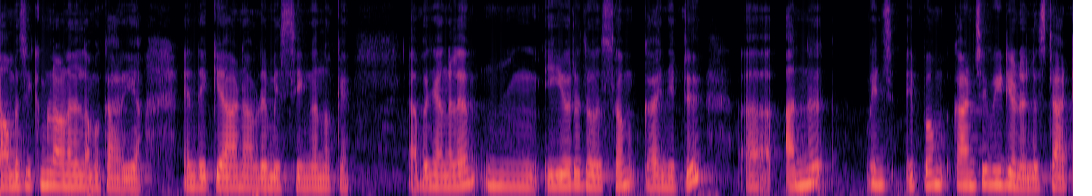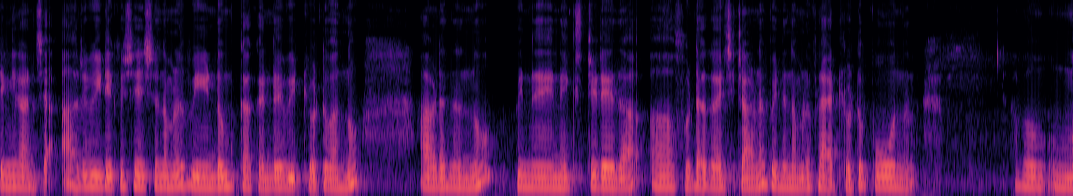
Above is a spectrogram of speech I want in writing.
താമസിക്കുമ്പോഴാണല്ലോ നമുക്കറിയാം. എന്തൊക്കെയാണ് അവിടെ മിസ്സിങ് എന്നൊക്കെ. അപ്പോൾ ഞങ്ങൾ ഈ ഒരു ദിവസം കഴിഞ്ഞിട്ട് അന്ന് മീൻസ് ഇപ്പം കാണിച്ച വീഡിയോ ഉണ്ടല്ലോ സ്റ്റാർട്ടിങ്ങിൽ കാണിച്ച ആ ഒരു വീഡിയോയ്ക്ക് ശേഷം നമ്മൾ വീണ്ടും കക്കന്റെ വീട്ടിലോട്ട് വന്നു. അവിടെ നിന്നു. പിന്നെ നെക്സ്റ്റ് ഡേ ഇതാ ഫുഡൊക്കെ കഴിച്ചിട്ടാണ് പിന്നെ നമ്മൾ ഫ്ലാറ്റിലോട്ട് പോകുന്നത്. അപ്പോൾ ഉമ്മ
